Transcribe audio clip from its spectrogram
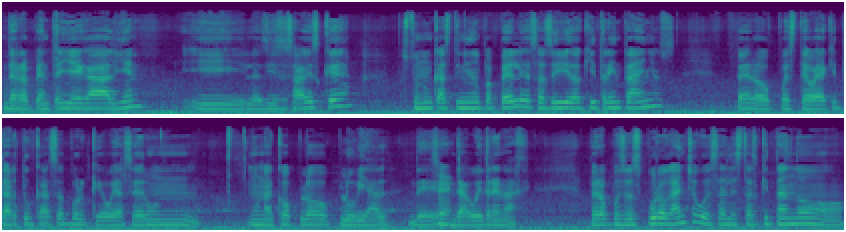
de repente llega alguien y les dice, ¿sabes qué? Pues tú nunca has tenido papeles, has vivido aquí 30 años, pero pues te voy a quitar tu casa porque voy a hacer un, un acoplo pluvial de, Sí. de agua y drenaje. Pero pues eso es puro gancho, güey, o sea, le estás quitando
